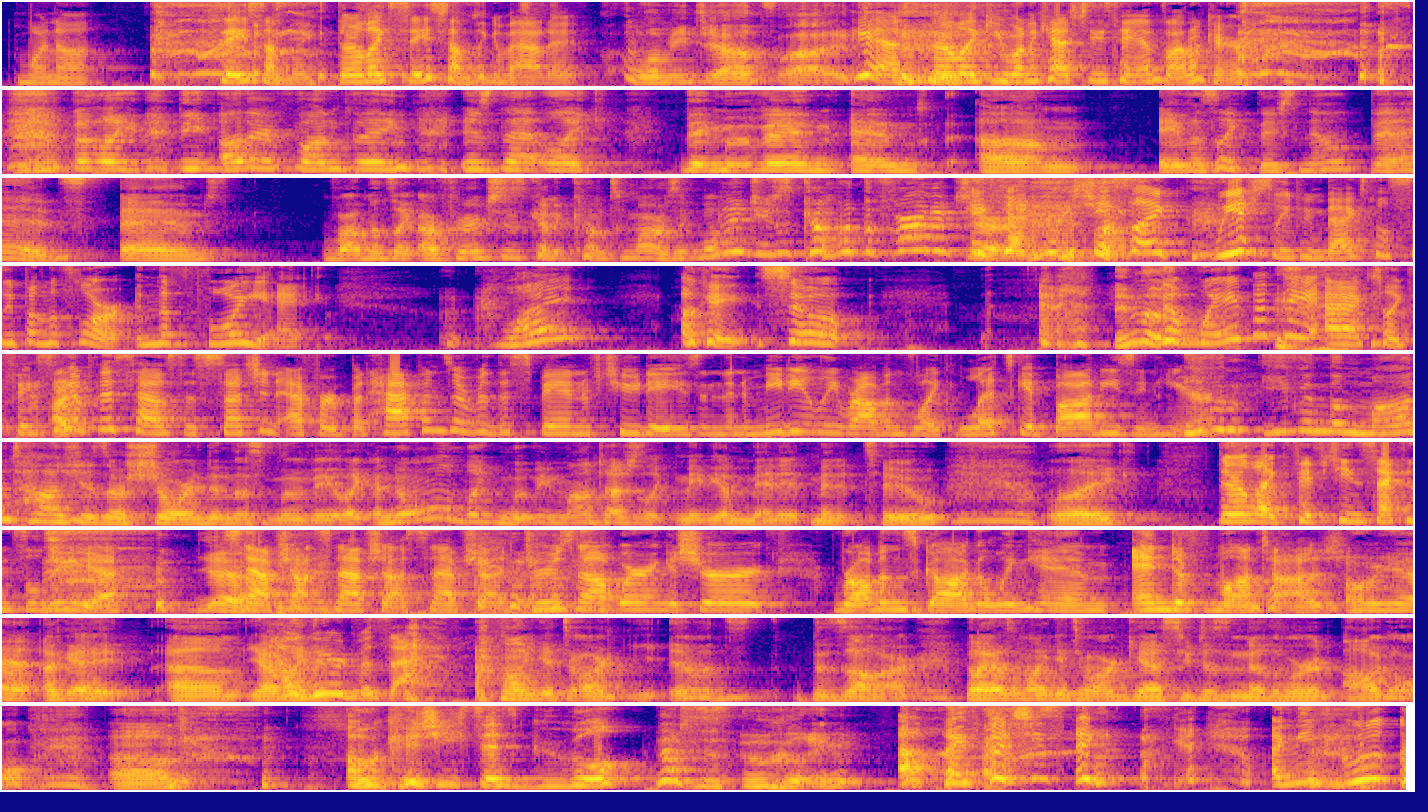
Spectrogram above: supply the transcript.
why not? Say something. They're like, say something about it. We'll meet you outside. Yeah, they're like, you want to catch these hands? I don't care. But like the other fun thing is that like they move in and um Ava's like, there's no beds and Robin's like, our furniture's gonna come tomorrow. I was like, why didn't you just come with the furniture? Exactly. She's like, we have sleeping bags. We'll sleep on the floor in the foyer. What? Okay, so In the way that they act, like fixing I- up this house, is such an effort, but happens over the span of two days, and then immediately Robin's like, "Let's get bodies in here." even even the montages are shortened in this movie. Like a normal like movie montage is like maybe a minute, minute two. Like They're like 15 seconds will do ya. Yeah. Snapshot, snapshot, snapshot. Drew's not wearing a shirt. Robin's goggling him. End of montage. oh yeah, okay. Um yeah, I How wanna get- weird was that? I want to get to our. It was bizarre, but I also want to get to our guest who doesn't know the word ogle. Um, Oh, because she says Google. no, she says oogling. Oh, I thought she's like, I mean, ooh.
